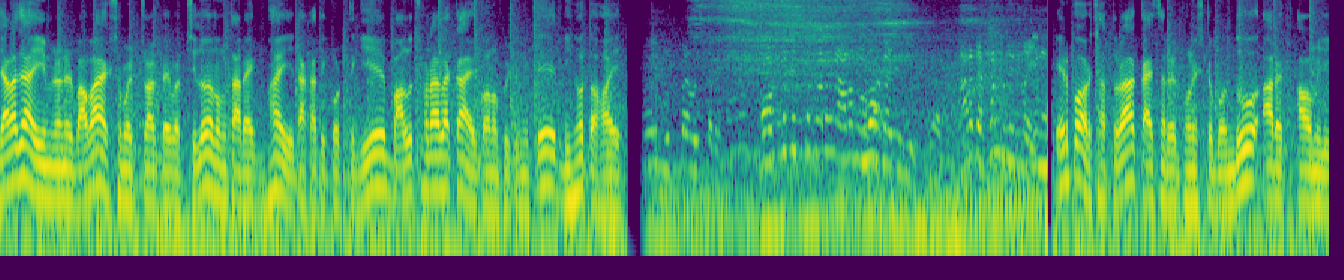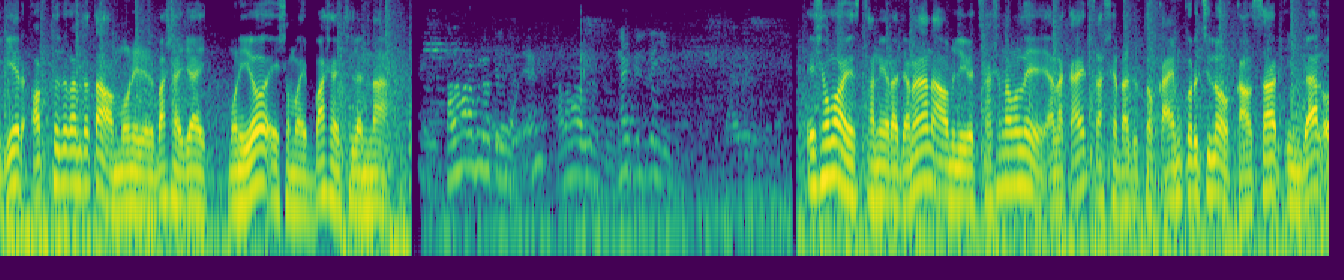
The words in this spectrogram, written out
জানা যায় ইমরানের বাবা একসময় ট্রাক ড্রাইভার ছিল এবং তার এক ভাই ডাকাতি করতে গিয়ে বালুছড়া এলাকায় গণপিটুনিতে নিহত হয়। এরপর ছাত্ররা কায়সারের ঘনিষ্ঠ বন্ধু আরেক আওয়ামী লীগের অর্থ যোগানদাতা মনিরের বাসায় যায়। মনিরও এ সময় বাসায় ছিলেন না। এ সময় স্থানীয়রা জানান, আওয়ামী লীগের শাসনামলে এলাকায় ত্রাসের রাজত্ব কায়েম করেছিল কাউসার, ইমরান ও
